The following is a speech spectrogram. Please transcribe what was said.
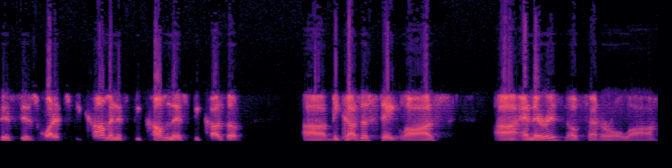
this is what it's become, and it's become this because of uh, because of state laws, uh, and there is no federal law,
